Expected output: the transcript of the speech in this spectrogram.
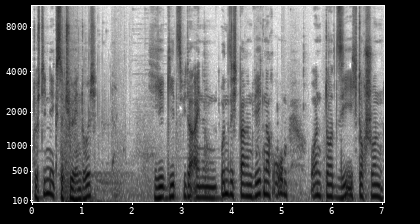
durch die nächste Tür hindurch. Hier geht's wieder einen unsichtbaren Weg nach oben und dort sehe ich doch schon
